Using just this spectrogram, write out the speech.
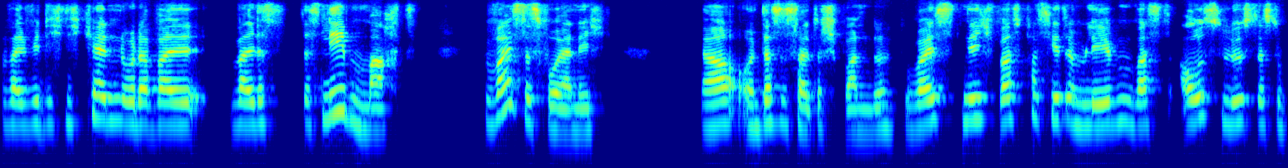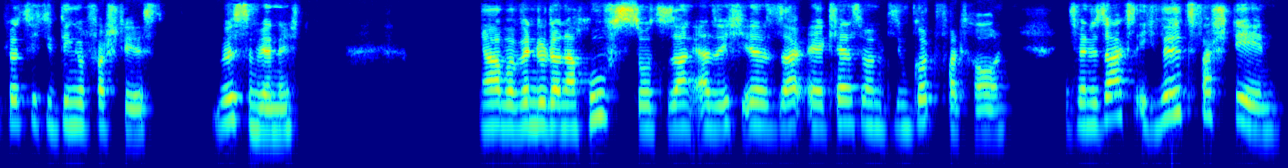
weil wir dich nicht kennen oder weil, weil das das Leben macht. Du weißt das vorher nicht. Ja, und das ist halt das Spannende. Du weißt nicht, was passiert im Leben, was auslöst, dass du plötzlich die Dinge verstehst. Wissen wir nicht. Ja, aber wenn du danach rufst, sozusagen, also ich äh, erkläre das mal mit diesem Gottvertrauen, dass wenn du sagst, ich will es verstehen,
